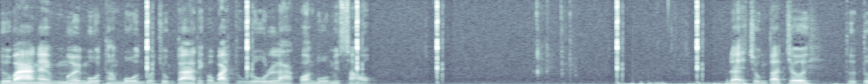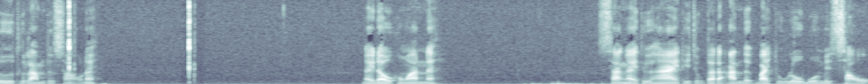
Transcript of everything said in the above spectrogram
Thứ ba ngày 11 tháng 4 của chúng ta thì có bạch thủ lô là con 46 để chúng ta chơi thứ tư, thứ năm, thứ sáu này. Ngày đầu không ăn này. Sang ngày thứ hai thì chúng ta đã ăn được bạch thủ lô 46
